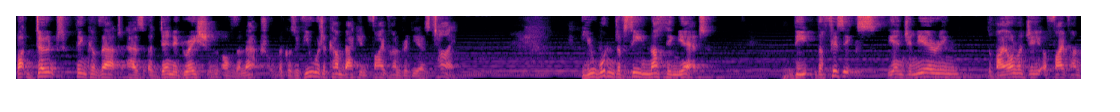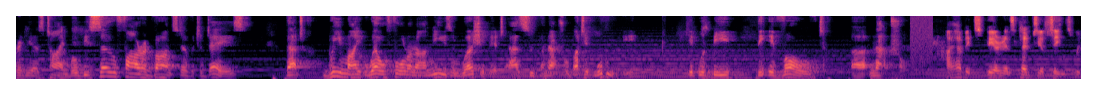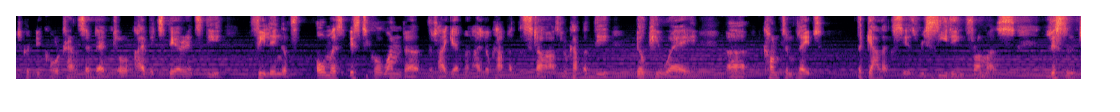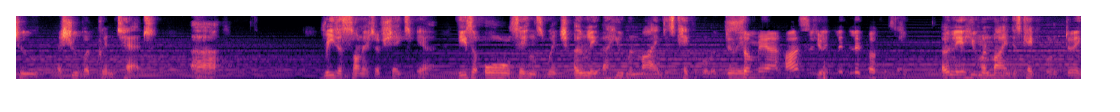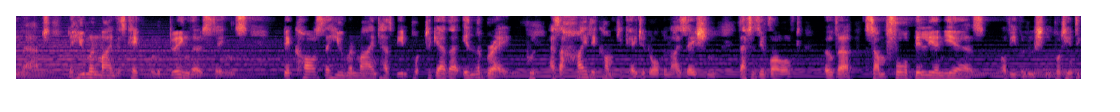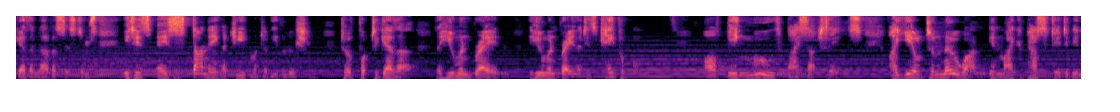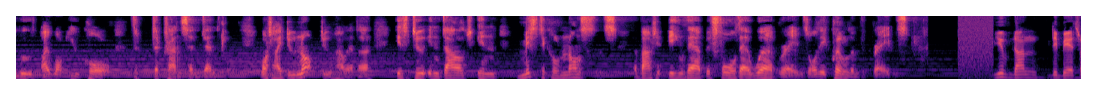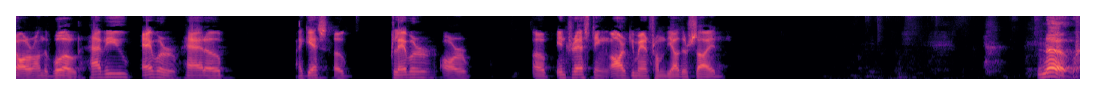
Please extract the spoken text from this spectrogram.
But don't think of that as a denigration of the natural, because if you were to come back in 500 years' time, you wouldn't have seen nothing yet. The, the physics, the engineering, the biology of 500 years' time will be so far advanced over today's that we might well fall on our knees and worship it as supernatural, but it wouldn't be. It would be the evolved uh, natural. I have experienced plenty of things which could be called transcendental. I've experienced the feeling of almost mystical wonder that I get when I look up at the stars, look up at the Milky Way, uh, contemplate the galaxies receding from us, listen to a Schubert quintet, uh, read a sonnet of Shakespeare. These are all things which only a human mind is capable of doing. So may I ask you, let, let, okay, only a human mind is capable of doing that. The human mind is capable of doing those things because the human mind has been put together in the brain as a highly complicated organization that has evolved over some four billion years of evolution, putting together nervous systems. It is a stunning achievement of evolution to have put together the human brain, the human brain that is capable of being moved by such things. I yield to no one in my capacity to be moved by what you call the, the transcendental. What I do not do, however, is to indulge in mystical nonsense about it being there before there were brains or the equivalent of brains. You've done debates all around the world. Have you ever had a, I guess, a clever or a interesting argument from the other side? No.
